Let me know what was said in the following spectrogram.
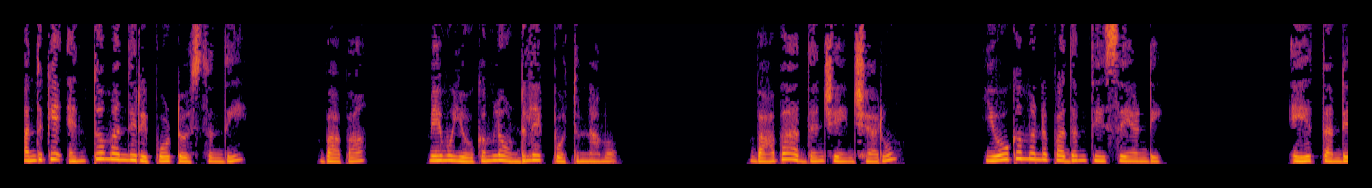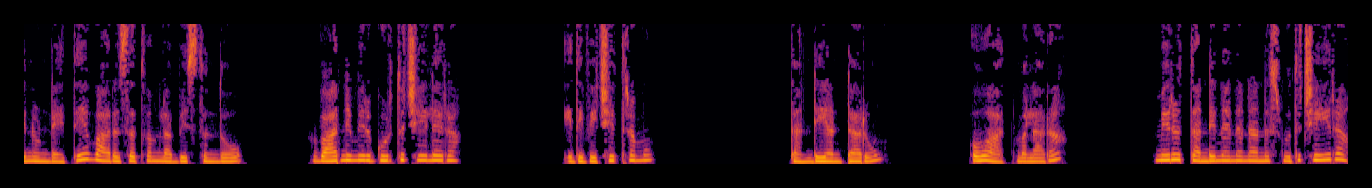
అందుకే ఎంతో మంది రిపోర్ట్ వస్తుంది బాబా మేము యోగంలో ఉండలేకపోతున్నాము. బాబా అర్థం చేయించారు. యోగం అన్న పదం తీసేయండి. ఏ తండ్రి నుండైతే వారసత్వం లభిస్తుందో వారిని మీరు గుర్తు చేయలేరా? ఇది విచిత్రము. తండ్రి అంటారు ఓ ఆత్మలారా మీరు తండ్రినైనా నన్ను స్మృతి చేయరా?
